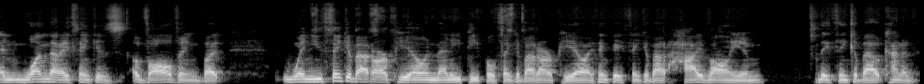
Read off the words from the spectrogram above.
and one that I think is evolving. But when you think about RPO, and many people think about RPO, I think they think about high volume. They think about kind of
